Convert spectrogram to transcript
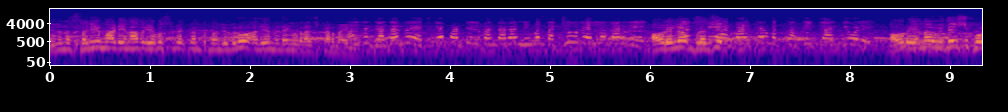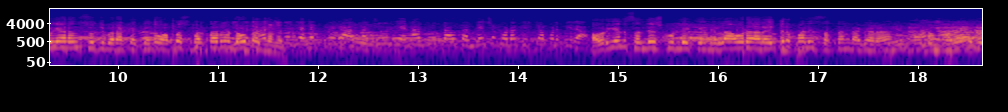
ಇದನ್ನ ಸರಿ ಮಾಡಿ ಏನಾದ್ರೂ ಎಬ್ಬಿಸ್ಬೇಕಂತ ಬಂದಿದ್ರು ಅದೇ ನಡೆಯಲ್ಲ ರಾಜಕಾರಣ ಅವ್ರೆಲ್ಲ ಬ್ರೆಜಿಲ್- ಹೆಬ್ಬಾಳ್ಕರ್ ಮತ್ತು ಸತೀಶ್ ಜಾರಕಿಹೊಳಿ. ಅವ್ರು ಏನೋ ವಿದೇಶಕ್ಕೆ ಹೋಗ್ಯಾರ ಅಂತ ಸುದ್ದಿ ಬರಾಕತ್ತದ ವಾಪಸ್ ಬರ್ತಾರೋ ಡೌಟ್ ಅದ ನನಗೆ. ಏನಾದ್ರೂ ತಾವು ಸಂದೇಶ ಕೊಡಕ್ ಇಷ್ಟಪಡ್ತೀರಾ? ಅವ್ರಿಗೇನು ಸಂದೇಶ ಕೊಡ್ಲಿಕ್ಕೆ ಏನಿಲ್ಲ. ಅವರ ರೈತರ ಪಾಲಿಗೆ ಸತ್ತಂಗ ಆಗ್ಯಾರ. ನಮ್ಮ ಪರವಾಗಿ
